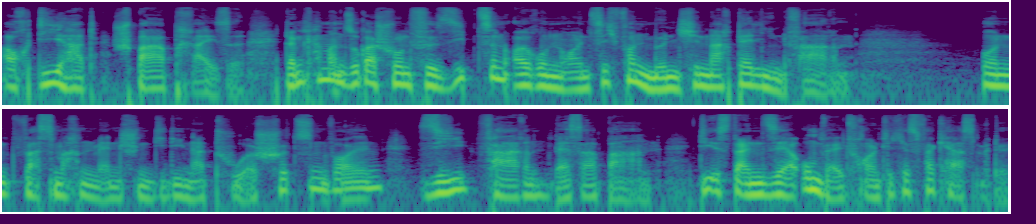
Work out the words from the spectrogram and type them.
Auch die hat Sparpreise. Dann kann man sogar schon für 17,90 Euro von München nach Berlin fahren. Und was machen Menschen, die die Natur schützen wollen? Sie fahren besser Bahn. Die ist ein sehr umweltfreundliches Verkehrsmittel.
